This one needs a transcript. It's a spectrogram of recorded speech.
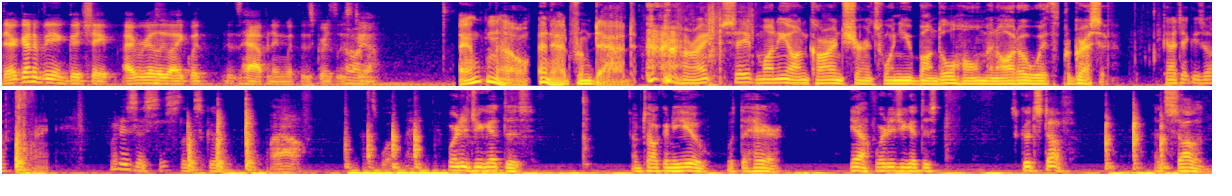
they're gonna be in good shape. I really like what is happening with this Grizzlies Oh, team. yeah. And now, an ad from Dad. All right, save money on car insurance when you bundle home and auto with Progressive. Can I take these off? All right. What is this? This looks good. Wow, that's well made. Where did you get this? I'm talking to you with the hair. Yeah, where did you get this? It's good stuff. That's solid.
